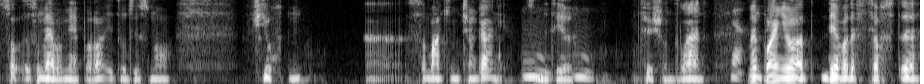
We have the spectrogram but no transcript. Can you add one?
som jeg var med på da, i 2014, uh, Changani, Mchangani, som Mm, betyr mm. Fish on the Land. Ja. Men poenget var at det var det første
